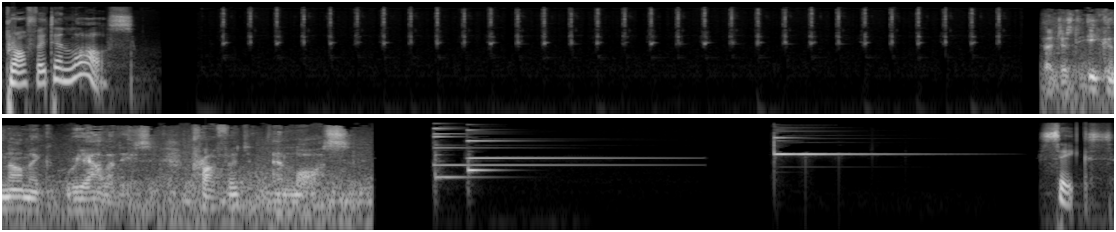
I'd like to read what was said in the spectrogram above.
profit and loss. They're just economic realities profit and loss. Six.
